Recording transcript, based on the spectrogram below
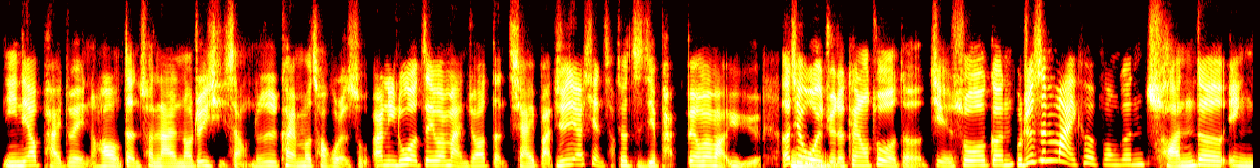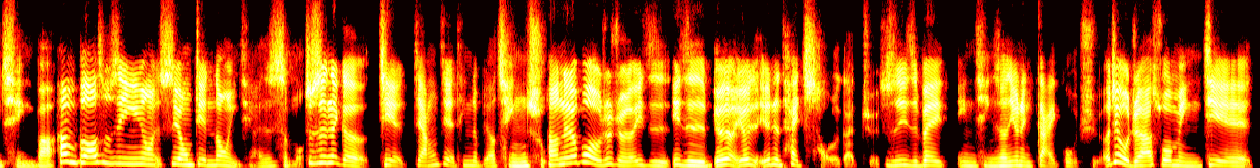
你一定要排队，然后等船来了，然后就一起上，就是看有没有超过人数啊。你如果这一班满，你就要等下一班，就是要现场就直接排，没有办法预约。而且我也觉得 Kano Tour 的解说跟我觉得是麦克风跟船的引擎吧，他们不知道是不是应用是用电动引擎还是什么，就是那个解讲解听得比较清楚。然后 NATO Ball 我就觉得一直一直有点有点有点太吵的感觉，就是一直被引擎声有点盖过去。而且我觉得它说明解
